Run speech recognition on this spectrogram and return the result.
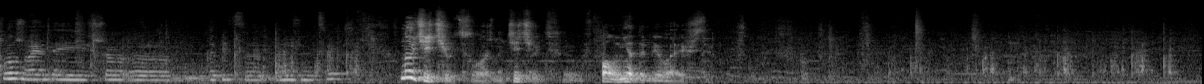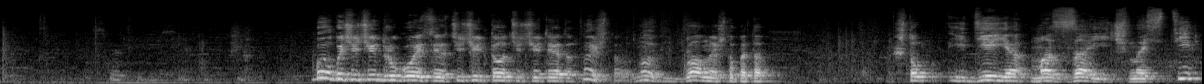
сложно это еще э, добиться нужный цвет. Ну, чуть-чуть сложно, чуть-чуть. Вполне добиваешься. Был бы чуть-чуть другой цвет, чуть-чуть тот, чуть-чуть этот. Ну и что? Ну, главное, чтобы это... Чтоб идея мозаичности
